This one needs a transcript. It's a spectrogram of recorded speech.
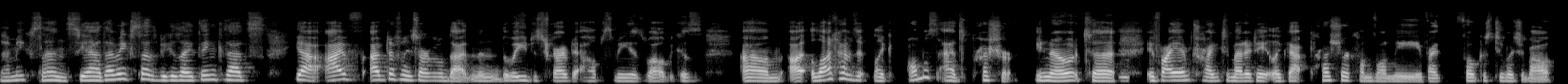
That makes sense. Yeah that makes sense because i think that's yeah i've i've definitely struggled with that and then the way you described it helps me as well because um a, a lot of times it like almost adds pressure you know, to Mm. if I am trying to meditate, like that pressure comes on me if I focus too much about,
